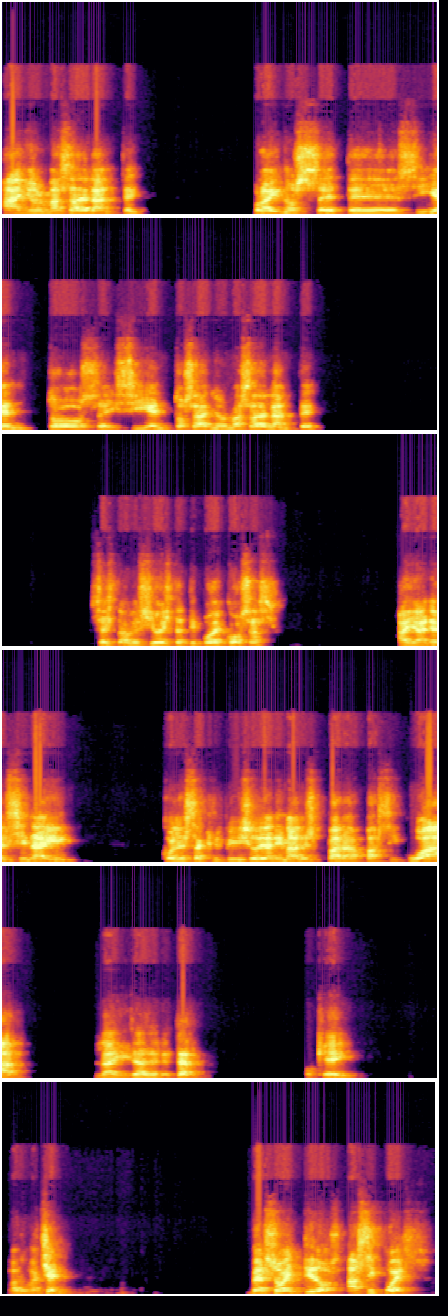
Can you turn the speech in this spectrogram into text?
años más adelante, por ahí unos 700, 600 años más adelante, se estableció este tipo de cosas allá en el Sinaí con el sacrificio de animales para apaciguar la ira del Eterno. ¿Ok? Baruch Verso 22. Así pues,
